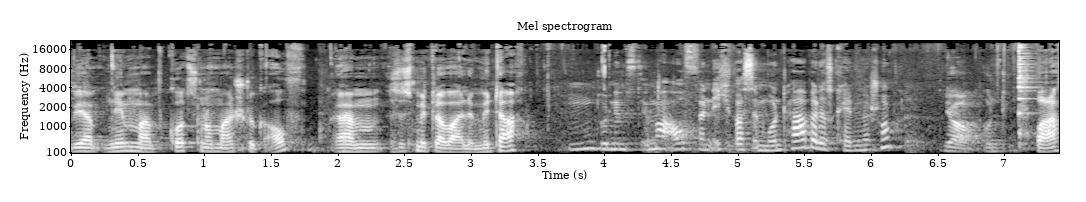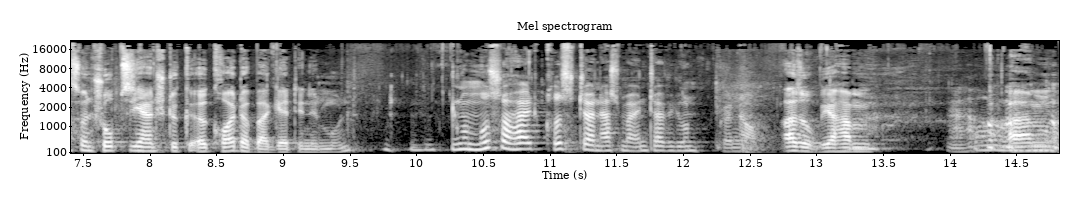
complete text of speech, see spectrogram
wir nehmen mal kurz noch mal ein Stück auf. Ähm, es ist mittlerweile Mittag. Hm, du nimmst immer auf, wenn ich was im Mund habe, das kennen wir schon. Ja, und sprachst und schob sich ein Stück äh, Kräuterbaguette in den Mund. Man muss halt Christian erstmal interviewen. Genau. Also, wir haben. Ähm,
